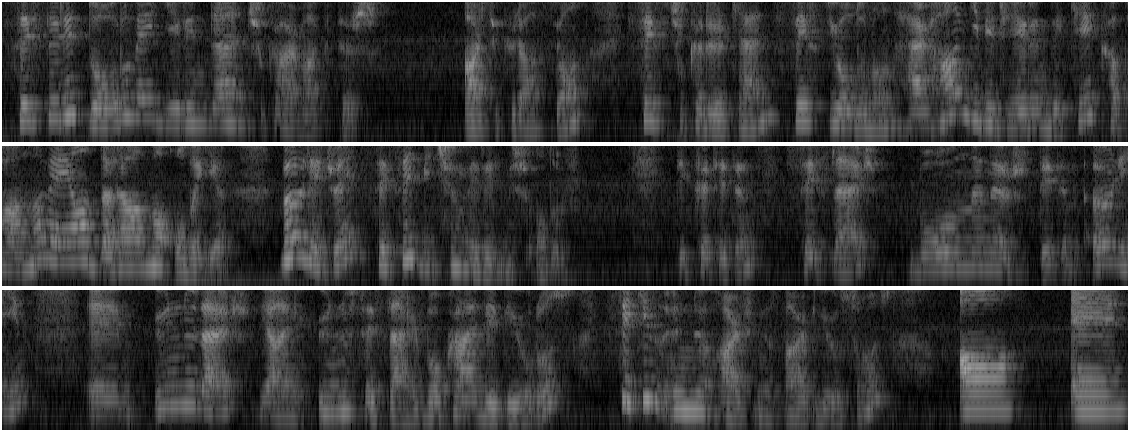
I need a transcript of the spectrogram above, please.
Sesleri doğru ve yerinden çıkarmaktır. Artikülasyon, ses çıkarırken ses yolunun herhangi bir yerindeki kapanma veya daralma olayı. Böylece sese biçim verilmiş olur. Dikkat edin, sesler boğumlanır dedim. Örneğin e, ünlüler yani ünlü sesler vokal de diyoruz. 8 ünlü harfimiz var biliyorsunuz. A, E, I,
